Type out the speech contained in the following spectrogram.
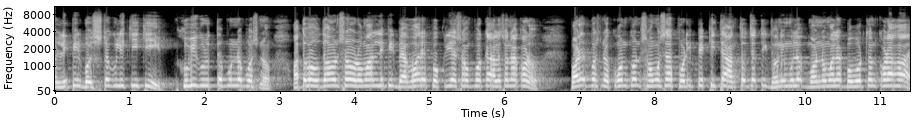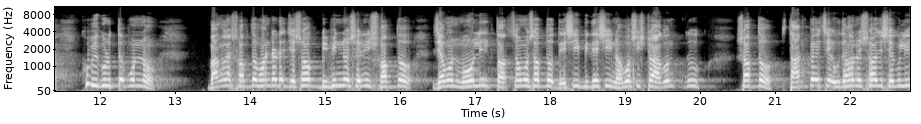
লিপির বৈশিষ্ট্যগুলি কি কি? খুবই গুরুত্বপূর্ণ প্রশ্ন। অথবা উদাহরণসহ রোমান লিপির ব্যবহারের প্রক্রিয়া সম্পর্কে আলোচনা করো। পরের প্রশ্ন, কোন কোন সমস্যার পরিপ্রেক্ষিতে আন্তর্জাতিক ধ্বনিমূলক বর্ণমালার প্রবর্তন করা হয়? খুবই গুরুত্বপূর্ণ। বাংলা শব্দ ভাণ্ডারে যেসব বিভিন্ন শ্রেণির শব্দ, যেমন মৌলিক, তৎসম শব্দ, দেশি, বিদেশি, নবশিষ্ট, আগন্তুক শব্দ স্থান পেয়েছে। উদাহরণের সহজে সেগুলি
